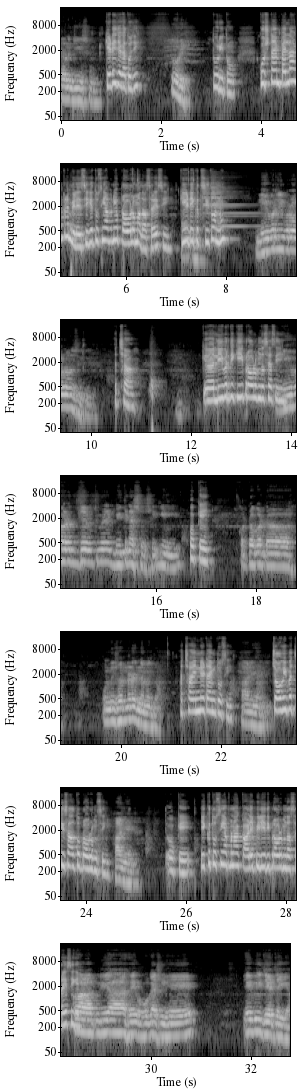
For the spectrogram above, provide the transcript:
ਰਣਜੀਤ ਸਿੰਘ। ਕਿਹੜੀ ਜਗ੍ਹਾ ਤੋਂ ਜੀ? ਧੂਰੀ। ਧੂਰੀ ਤੋਂ। ਕੁਝ ਟਾਈਮ ਪਹਿਲਾਂ ਅੰਕਲ ਮਿਲੇ ਸੀਗੇ ਤੁਸੀਂ ਆਪਣੀਆਂ ਪ੍ਰੋਬਲਮਾਂ ਦੱਸ ਰਹੇ ਸੀ। ਕੀ ਦਿੱਕਤ ਸੀ ਤੁਹਾਨੂੰ? ਲੀਵਰ ਦੀ ਪ੍ਰੋਬਲਮ ਸੀ। ਅੱਛਾ। ਕ- ਲੀਵਰ ਦੀ ਕੀ ਪ੍ਰੋਬਲਮ ਦੱਸਿਆ ਸੀ? ਲੀਵਰ ਦੇ ਵਿੱਚ ਮੇਰੇ ਵੀਕਨੈਸ ਸੀਗੀ। ਓਕੇ ਘੱਟੋ ਘੱਟ 1999 ਤੋਂ। ਅੱਛਾ ਇੰਨੇ ਟਾਈਮ ਤੋਂ ਸੀ। ਹਾਂਜੀ ਹਾਂਜੀ। 24 25 ਸਾਲ ਤੋਂ ਪ੍ਰੋਬਲਮ ਸੀ। ਹਾਂਜੀ ਹਾਂਜੀ। ਓਕੇ ਇੱਕ ਤੁਸੀਂ ਆਪਣਾ ਕਾਲੇ ਪੀਲੀਏ ਦੀ ਪ੍ਰੋਬਲਮ ਦੱਸ ਰਹੇ ਸੀਗੇ? ਕਾਲਾ ਪੀਲੀਆ ਹੈ ਹੋ ਗਿਆ ਸੀ ਇਹ। ਇਹ ਵੀ ਦੇਰ ਤੇ ਹੀ ਆ।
